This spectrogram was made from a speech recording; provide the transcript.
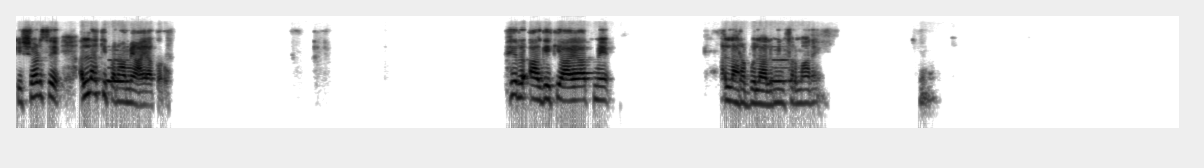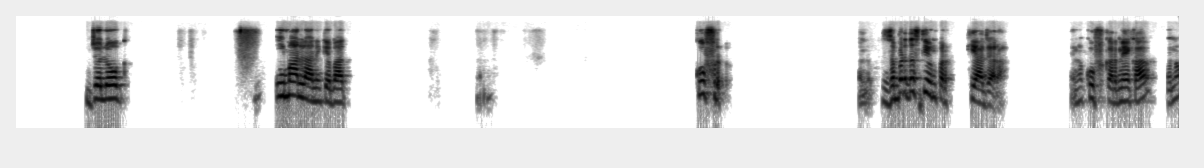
کی شر سے اللہ کی پناہ میں آیا کرو۔ پھر آگے کی آیات میں اللہ رب العالمین فرما رہے ہیں۔ جو لوگ ایمان لانے کے بعد کفر، زبردستی ان پر کیا جا رہا، ہے نا؟ کف کرنے کا، ہے نا؟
